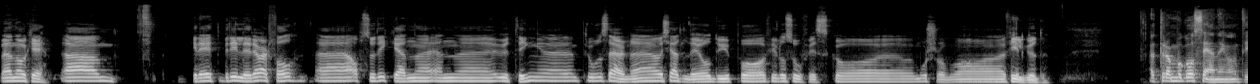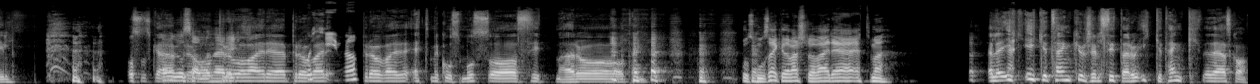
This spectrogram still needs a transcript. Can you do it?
Men ok. Um, greit briller, i hvert fall. Eh, absolutt ikke en, en eh, uting. Eh, provoserende og kjedelig og dyp og filosofisk og eh, morsom og feel good. Jeg tror jeg må gå og se den en gang til. Og så skal jeg prøve, sammen, prøve, å være, prøve, å være, prøve å være ett med kosmos og sitte der og, og tenke. Kosmos er ikke det verste å være ett med. Eller ikke, ikke tenk, unnskyld. Sitte der og ikke tenk. Det er det jeg skal.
